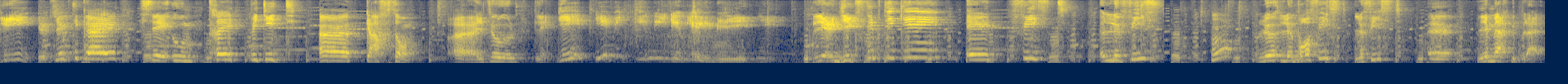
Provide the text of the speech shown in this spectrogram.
Diexeptique, c'est un très petit euh, garçon. Euh, le fist. Le fist. Hein? Le, le profiste. Le fist. Euh, le Merkplay.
